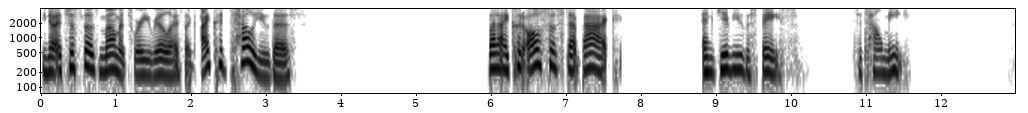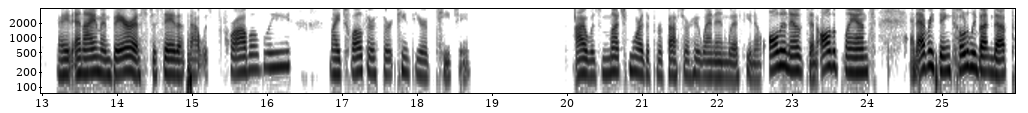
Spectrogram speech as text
You know, it's just those moments where you realize like, I could tell you this, but I could also step back and give you the space to tell me right? And I'm embarrassed to say that that was probably my 12th or 13th year of teaching. I was much more the professor who went in with, you know, all the notes and all the plans and everything totally buttoned up,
